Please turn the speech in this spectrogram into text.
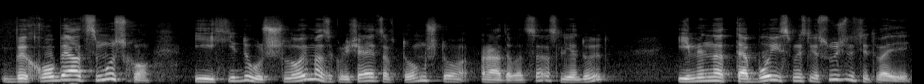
бехобе от смусхо. И хидуш шлойма заключается в том, что радоваться следует именно тобой, в смысле сущности твоей,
